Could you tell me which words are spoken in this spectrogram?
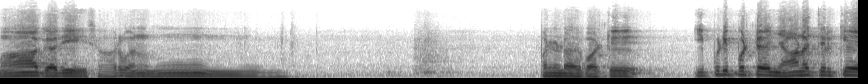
மாகதி சார்வன். பன்னெண்டாவது பாட்டு இப்படிப்பட்ட ஞானத்திற்கே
